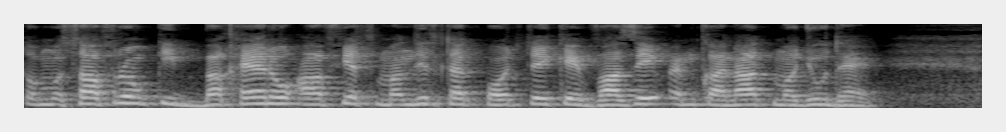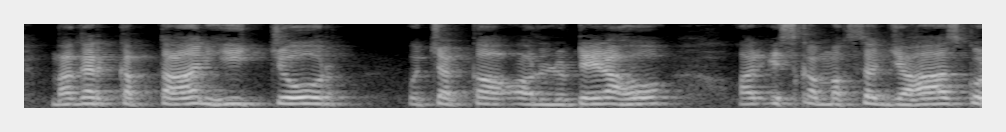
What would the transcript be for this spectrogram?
तो मुसाफरों की बखैर आफियत मंजिल तक पहुँचने के वाज इम्कान मौजूद हैं। मगर कप्तान ही चोर, उचक्का और लुटेरा हो और इसका मकसद जहाज़ को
